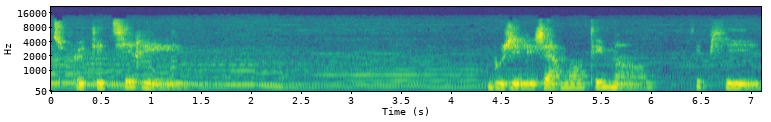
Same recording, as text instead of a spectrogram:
Tu peux t'étirer, bouger légèrement tes mains, tes pieds.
